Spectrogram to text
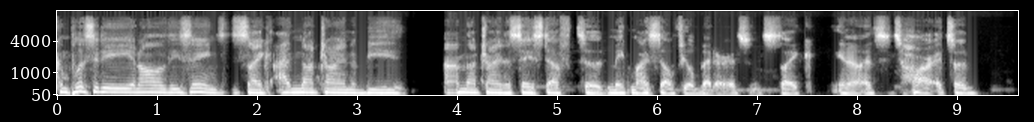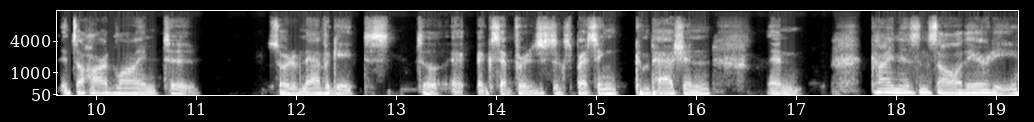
complicity and all of these things. It's like I'm not trying to be. I'm not trying to say stuff to make myself feel better. It's it's like you know it's it's hard. It's a it's a hard line to sort of navigate to, s- to e- except for just expressing compassion and kindness and solidarity.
